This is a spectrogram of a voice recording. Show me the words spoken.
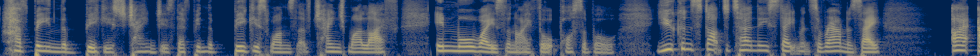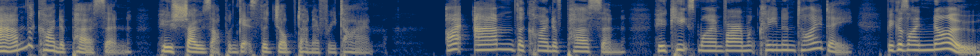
have been the biggest changes. They've been the biggest ones that have changed my life in more ways than I thought possible. You can start to turn these statements around and say, I am the kind of person who shows up and gets the job done every time. I am the kind of person who keeps my environment clean and tidy because I know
